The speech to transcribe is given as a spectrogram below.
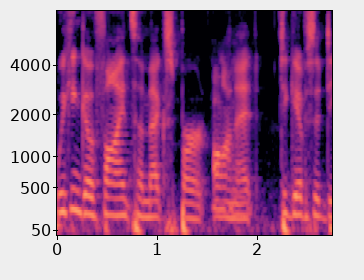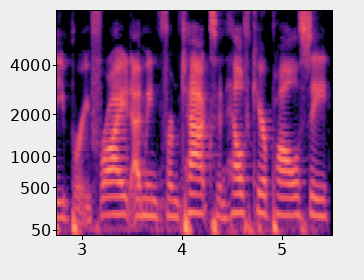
we can go find some expert mm-hmm. on it to give us a debrief, right? I mean, from tax and healthcare policy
